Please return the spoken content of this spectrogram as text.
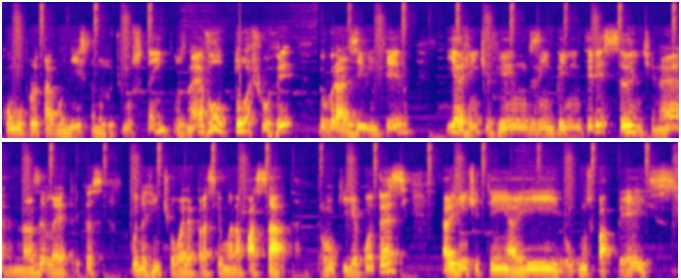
como protagonista nos últimos tempos, né? Voltou a chover no Brasil inteiro e a gente vê um desempenho interessante, né, nas elétricas quando a gente olha para a semana passada. Então, o que acontece? A gente tem aí alguns papéis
